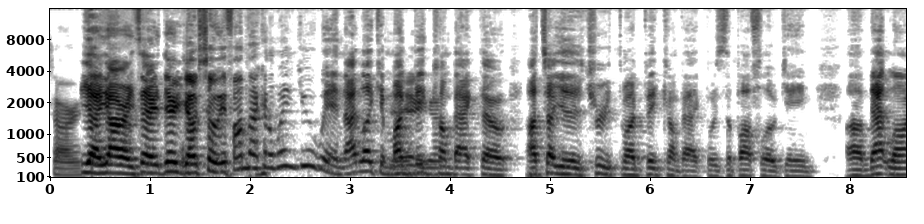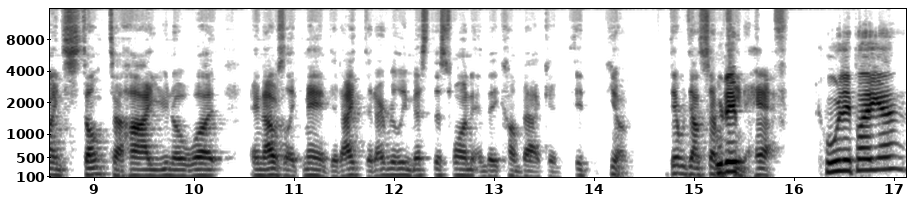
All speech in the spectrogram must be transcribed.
Sorry. Yeah, yeah. All right. There, there you go. So if I'm not going to win, you win. I like it. My there big comeback, though, I'll tell you the truth. My big comeback was the Buffalo game. Um, that line stunk to high. You know what? And I was like, man, did I did I really miss this one? And they come back and it, you know, they were down 17 they, and a half. Who were they play again?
